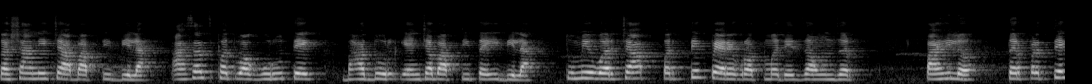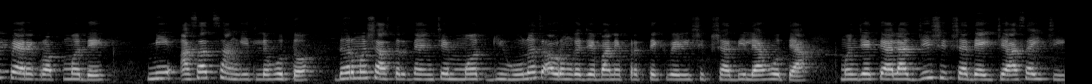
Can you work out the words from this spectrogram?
कशानीच्या बाबतीत दिला. असाच फतवा गुरु तेग बहादूर यांच्या बाबतीतही दिला. तुम्ही वरच्या प्रत्येक पॅरेग्राफमध्ये जाऊन जर पाहिलं तर प्रत्येक पॅरेग्राफमध्ये मी असाच सांगितलं होतं. धर्मशास्त्रज्ञांचे मत घेऊनच औरंगजेबाने प्रत्येक वेळी शिक्षा दिल्या होत्या. म्हणजे त्याला जी शिक्षा द्यायची असायची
